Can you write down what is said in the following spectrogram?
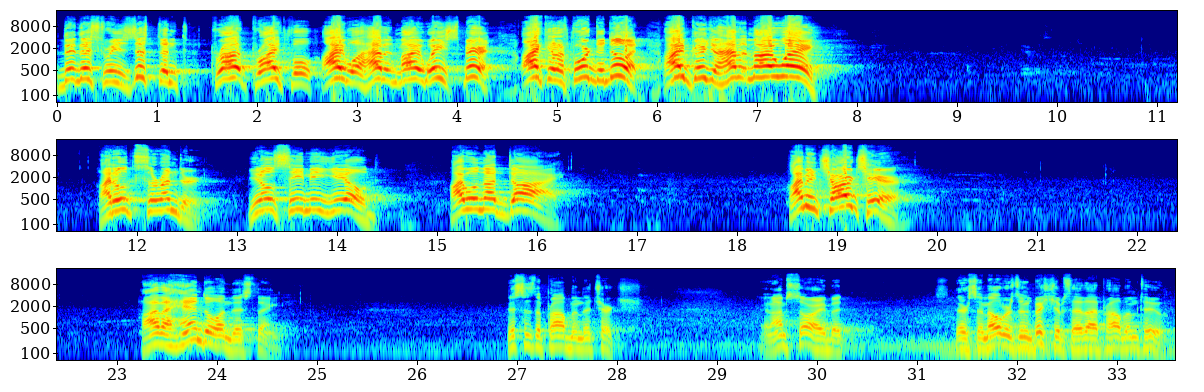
This resistant, proud, prideful, I will have it my way spirit. I can afford to do it. I'm going to have it my way. I don't surrender. You don't see me yield. I will not die. I'm in charge here. I have a handle on this thing. This is the problem in the church. And I'm sorry, but there's some elders and bishops that have that problem too.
